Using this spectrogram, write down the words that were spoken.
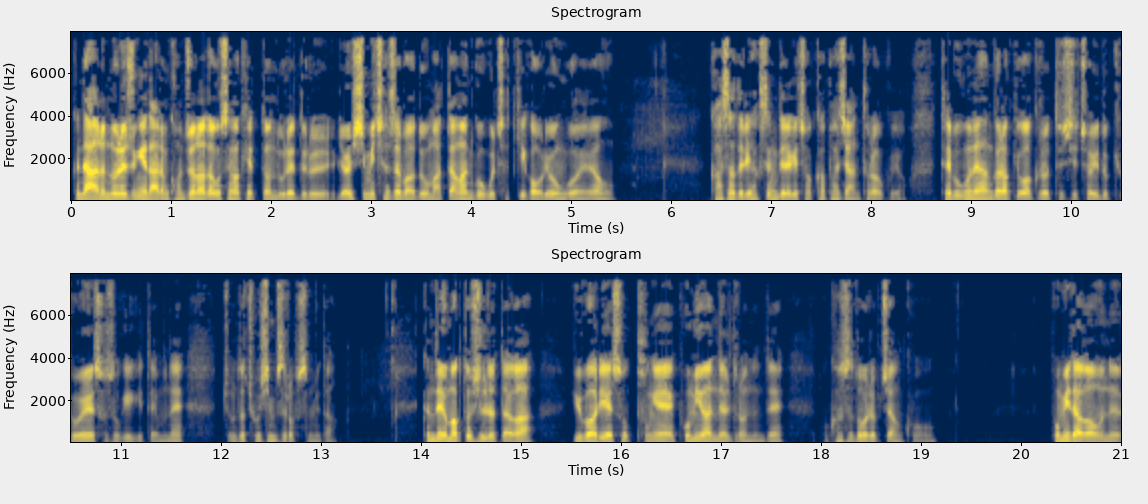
근데 아는 노래 중에 나름 건전하다고 생각했던 노래들을 열심히 찾아봐도 마땅한 곡을 찾기가 어려운 거예요. 가사들이 학생들에게 적합하지 않더라고요. 대부분의 한글 학교가 그렇듯이 저희도 교회 소속이기 때문에 좀 더 조심스럽습니다. 근데 음악도시를 듣다가 유바리의 소풍에 봄이 왔네를 들었는데 뭐 가사도 어렵지 않고 봄이 다가오는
